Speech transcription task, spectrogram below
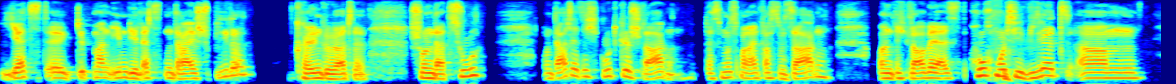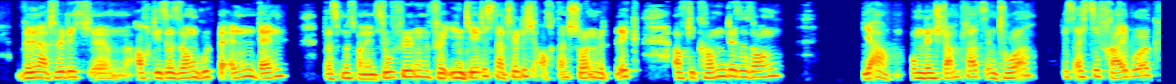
Jetzt äh, gibt man ihm die letzten drei Spiele. Köln gehörte schon dazu. Und da hat er sich gut geschlagen. Das muss man einfach so sagen. Und ich glaube, er ist hochmotiviert, ähm, will natürlich ähm, auch die Saison gut beenden, denn, das muss man hinzufügen, für ihn geht es natürlich auch dann schon mit Blick auf die kommende Saison ja, um den Stammplatz im Tor des SC Freiburg.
